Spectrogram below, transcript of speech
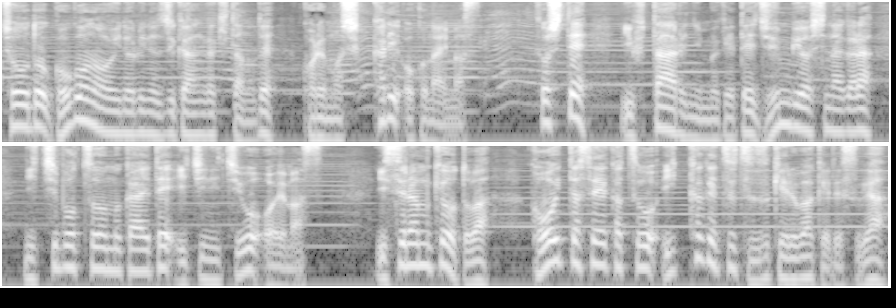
ちょうど午後のお祈りの時間が来たので、これもしっかり行います。そして、イフタールに向けて準備をしながら日没を迎えて一日を終えます。イスラム教徒はこういった生活を1ヶ月続けるわけですが、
